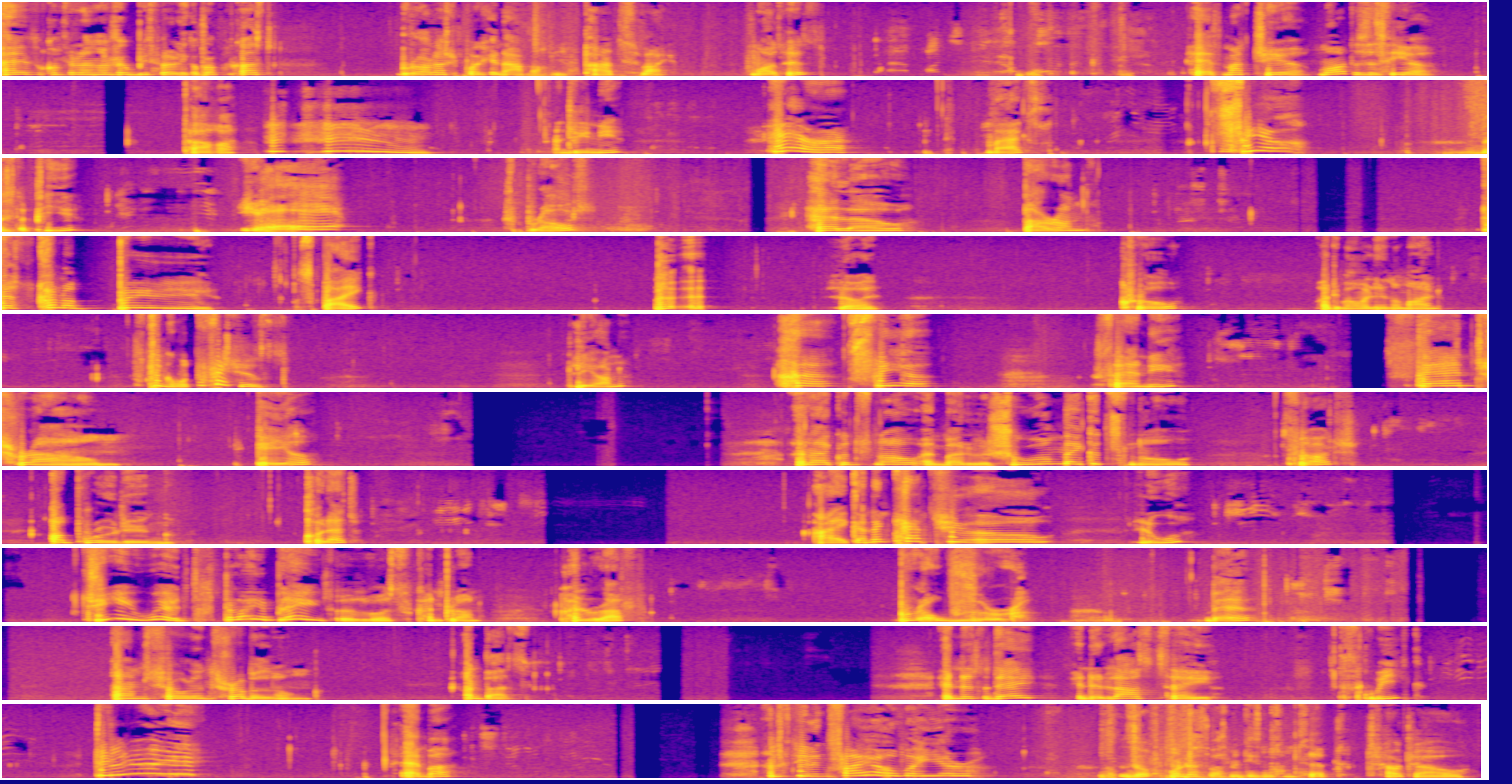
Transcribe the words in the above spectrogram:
Hi, willkommen zu einer neuen Folge Beastball Podcast. Brawler Sprüche nachmachen. Part 2. Mortis. Hey, es macht hier. Mortis ist hier. Tara. Genie. Here. Max. Fear. Mr. P. Yeah. Sprout. Hello. Byron. This cannot be. Spike. Lol. Crow. Warte, machen wir den normalen. Stinker with the fishes. Leon. Sphere. Sandy. Sandtraum. Gale. And I could snow, and by the sure make it snow. Surge. Upgrading. Colette. I gonna catch you. Lou. Gee whiz, Playa Blaze. Das was kein Plan. Kein Rough. Browser. Belle. I'm showing trouble long. Und Buzz. And the day in the last day. Squeak. Amber. I'm stealing fire over here. So, und das war's mit diesem Konzept. Ciao, ciao.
